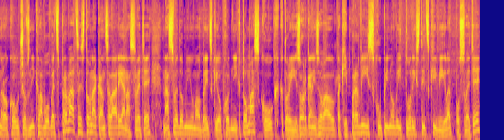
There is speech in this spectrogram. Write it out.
rokov, čo vznikla vôbec prvá cestovná kancelária na svete. Na svedomí ju mal britský obchodník Thomas Cook, ktorý zorganizoval taký prvý skupinový turistický výlet po svete.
